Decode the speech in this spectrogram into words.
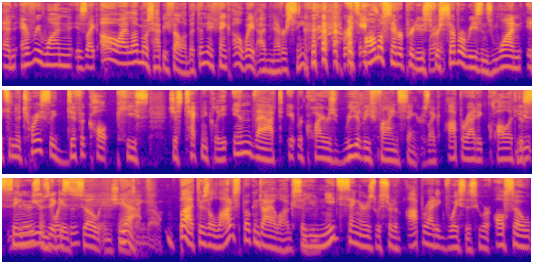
and everyone is like, "Oh, I love Most Happy Fella," but then they think, "Oh, wait, I've never seen it." It's almost never produced for several reasons. One, it's a notoriously difficult piece, just technically, in that it requires really fine singers, like operatic quality singers the music and voices. is so enchanting, though. But there's a lot of spoken dialogue, so you mm-hmm. need singers with sort of operatic voices who are also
